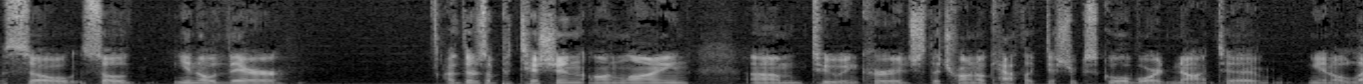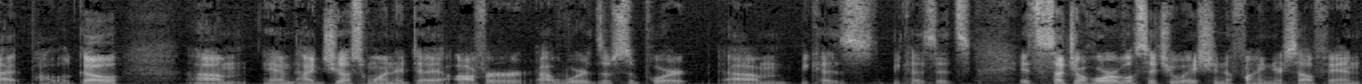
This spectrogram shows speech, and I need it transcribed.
so so you know there uh, there's a petition online um, to encourage the Toronto Catholic District School Board not to, you know, let Paulo go. Um, and I just wanted to offer uh, words of support um, because because it's it's such a horrible situation to find yourself in.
